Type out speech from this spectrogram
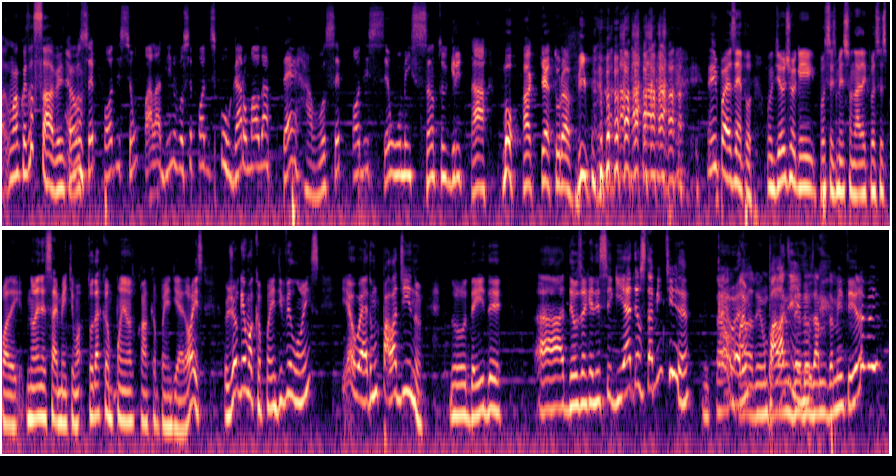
é uma coisa sábia. É, Então, você pode ser um paladino, você pode expurgar o mal da terra, você pode ser um homem santo e gritar: Morra, criatura viva! E, por exemplo, um dia eu joguei, vocês mencionaram que vocês podem, não é necessariamente uma- toda a campanha com a campanha de heróis, eu joguei uma campanha de vilões e eu era um paladino no D&D. A deusa que ele seguia é a deusa da mentira. então eu um era um paladino, um paladino. paladino da, da mentira, mas.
